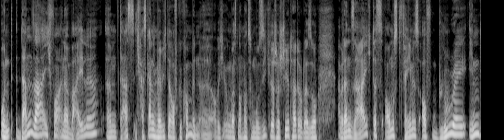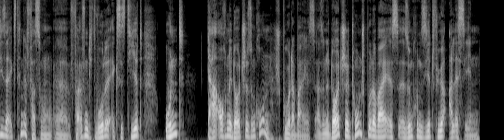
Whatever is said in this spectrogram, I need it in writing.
Und dann sah ich vor einer Weile, ähm, dass, ich weiß gar nicht mehr, wie ich darauf gekommen bin, äh, ob ich irgendwas nochmal zur Musik recherchiert hatte oder so. Aber dann sah ich, dass Almost Famous auf Blu-ray in dieser Extended-Fassung äh, veröffentlicht wurde, existiert und da auch eine deutsche Synchronspur dabei ist. Also eine deutsche Tonspur dabei ist, äh, synchronisiert für alle Szenen.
